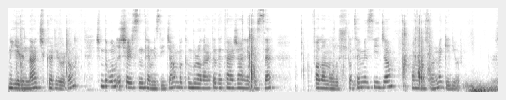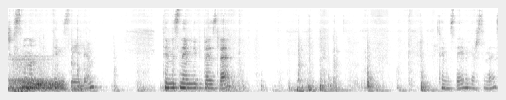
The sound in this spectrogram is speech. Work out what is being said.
bunu yerinden çıkarıyorum. Şimdi bunun içerisini temizleyeceğim. Bakın buralarda deterjan lekesi falan oluştu. Temizleyeceğim. Ondan sonra geliyorum. İç kısmını temizleyelim. Temiz nemli bir bezle temizleyebilirsiniz.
